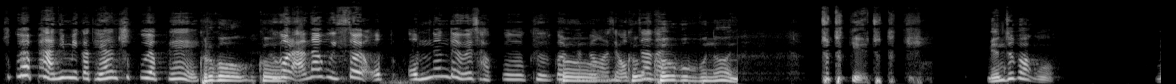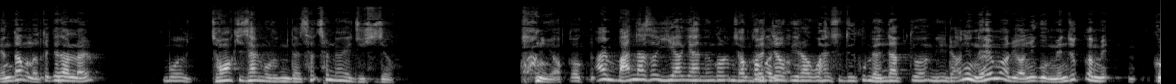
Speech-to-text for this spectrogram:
축구협회 아닙니까? 대한축구협회. 그리고 그 그걸 안 하고 있어요. 없, 없는데 왜 자꾸 그걸 그, 변명하세요? 그, 없잖아요. 그 부분은 주특기예요 주특기 면접하고 면담은 어떻게 달라요? 뭐 정확히 잘 모릅니다. 서- 설명해 주시죠. 아니 아까 그- 아니 만나서 이야기하는 걸뭐 잠깐만요. 면접이라고 할 수도 있고 면담이라 아니 내 말이 아니고 면접과 면- 그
